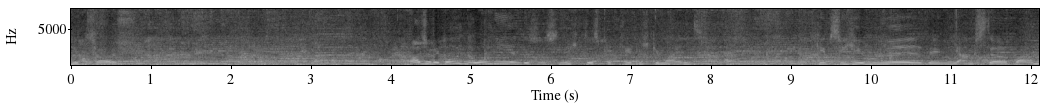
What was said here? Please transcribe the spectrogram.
mit Zeus. Also der Golden Oldie, und das ist nicht despektierlich gemeint, gibt sich hier Mühe, den Youngster warm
